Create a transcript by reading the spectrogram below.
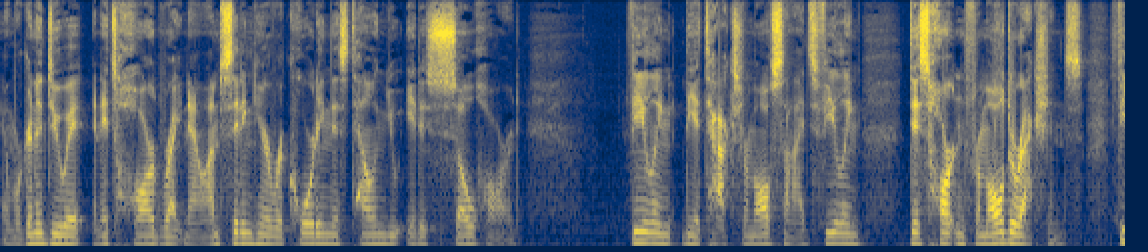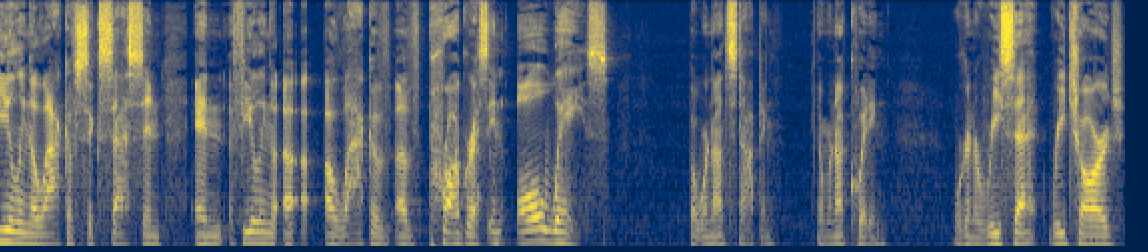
And we're going to do it, and it's hard right now. I'm sitting here recording this, telling you it is so hard. Feeling the attacks from all sides, feeling disheartened from all directions, feeling a lack of success and, and feeling a, a lack of, of progress in all ways but we're not stopping and we're not quitting. We're going to reset, recharge,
